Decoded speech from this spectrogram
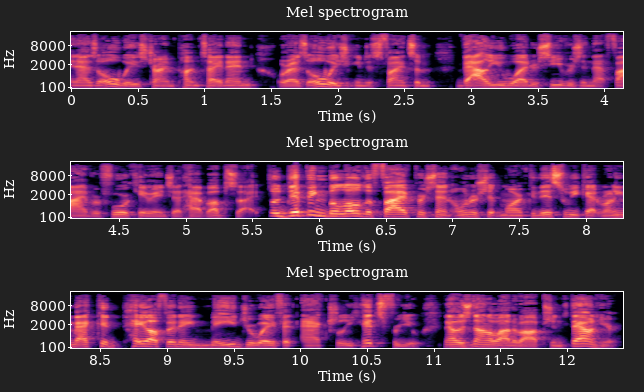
And as always, try and punt tight end, or as always, you can just find some value wide receivers in that 5 or 4K range that have upside. So dipping below the 5% ownership mark this week at running back could pay off in a major way if it actually hits for you. Now, there's not a lot of options down here.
